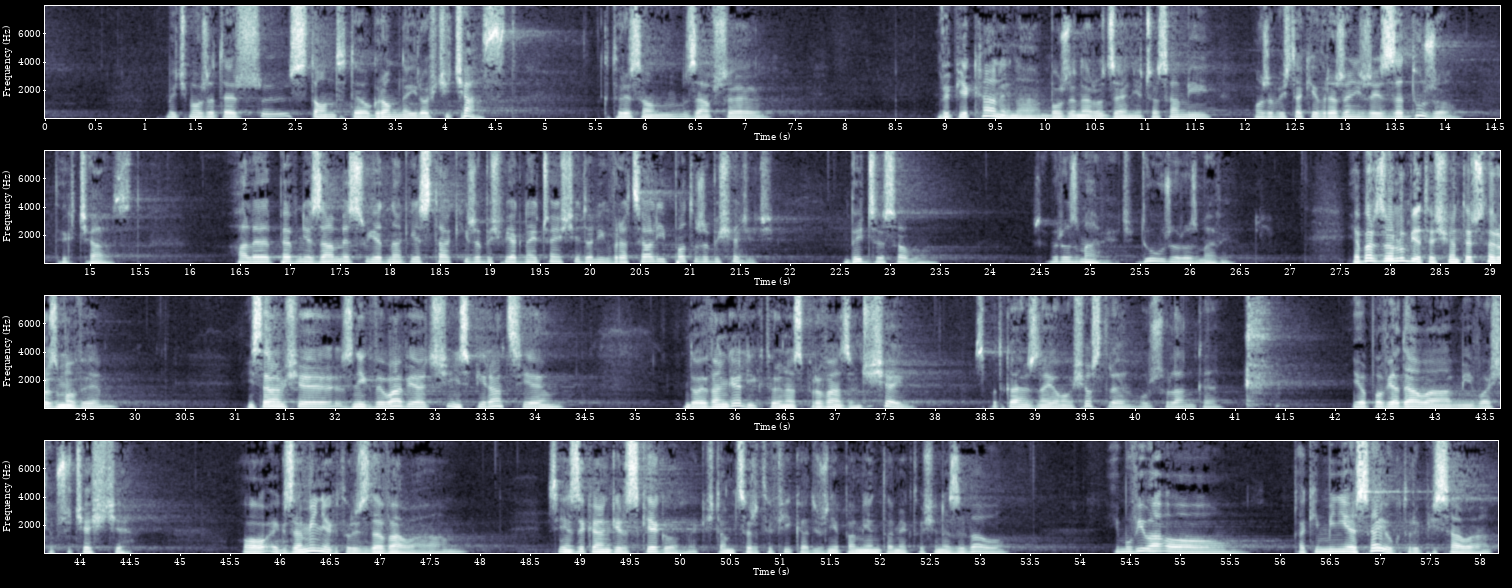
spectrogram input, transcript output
Być może też stąd te ogromne ilości ciast, które są zawsze wypiekane na Boże Narodzenie. Czasami może być takie wrażenie, że jest za dużo tych ciast. Ale pewnie zamysł jednak jest taki, żebyśmy jak najczęściej do nich wracali po to, żeby siedzieć, być ze sobą, żeby rozmawiać, dużo rozmawiać. Ja bardzo lubię te świąteczne rozmowy i staram się z nich wyławiać inspiracje do Ewangelii, które nas prowadzą. Dzisiaj spotkałem znajomą siostrę, Urszulankę, i opowiadała mi właśnie przy cieście o egzaminie, który zdawała z języka angielskiego, jakiś tam certyfikat, już nie pamiętam jak to się nazywało. I mówiła o takim mini eseju, który pisała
